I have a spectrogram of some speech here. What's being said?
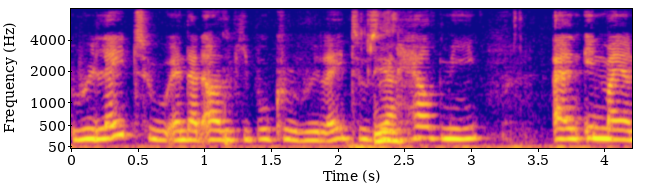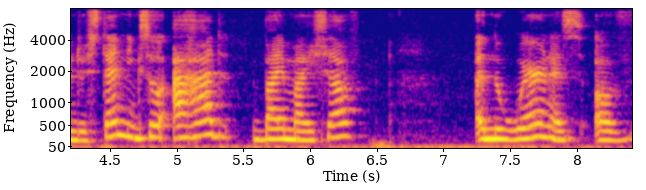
relate to and that other people could relate to. So Yeah. it helped me and in my understanding. So I had by myself an awareness of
